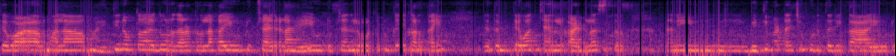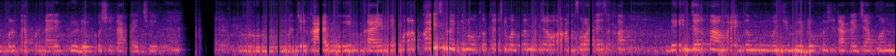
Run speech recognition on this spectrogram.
तेव्हा मला माहिती नव्हतं. दोन हजार अठराला काही यूट्यूब चॅनल आहे. यूट्यूब चॅनलवरती पण काही करता येईल. नाही तर मी तेव्हाच चॅनल काढलं असतं. आणि भीती वाटायची कुठेतरी का यूट्यूबवरती आपण डायरेक्ट व्हिडिओ कसे टाकायचे? म्हणजे काय होईल काय नाही. मला काहीच माहिती नव्हतं. त्याच्याबद्दल म्हणजे असं वाटायचं का डेंजर काम आहे. एकदम म्हणजे व्हिडिओ कसे टाकायचे आपण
